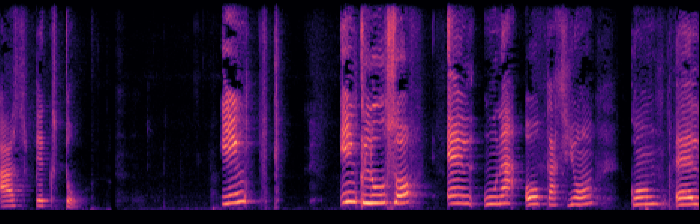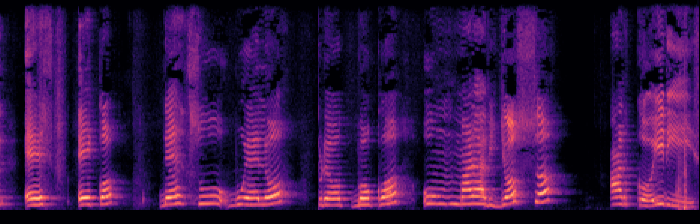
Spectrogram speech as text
aspecto. incluso en una ocasión con el eco de su vuelo provocó un maravilloso arco iris.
